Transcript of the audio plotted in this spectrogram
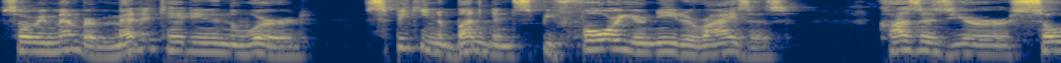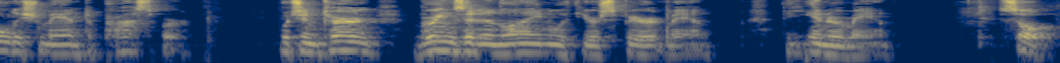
So remember, meditating in the word, speaking abundance before your need arises, causes your soulish man to prosper, which in turn brings it in line with your spirit man, the inner man. So,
